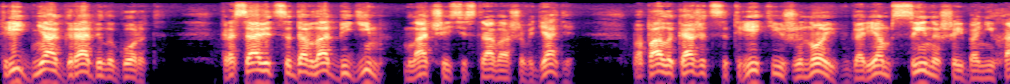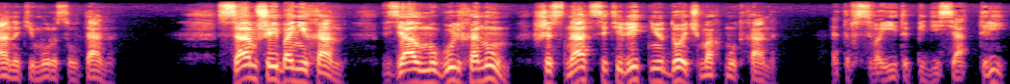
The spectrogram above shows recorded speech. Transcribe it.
три дня грабило город. Красавица Давлад Бегим, младшая сестра вашего дяди, попала, кажется, третьей женой в гарем сына Шейбани хана Тимура Султана. Сам Шейбани хан взял Мугуль-ханум, шестнадцатилетнюю дочь Махмуд-хана. Это в свои-то пятьдесят три.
